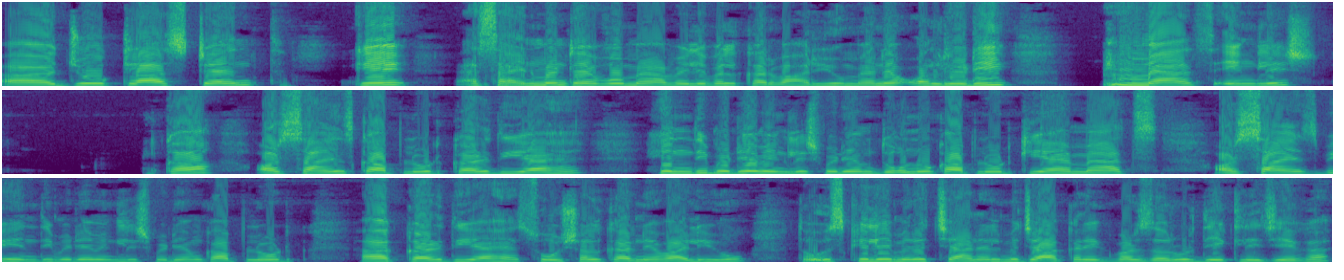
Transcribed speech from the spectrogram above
जो क्लास टेंथ के असाइनमेंट है, वो मैं अवेलेबल करवा रही हूँ। मैंने ऑलरेडी मैथ्स इंग्लिश का और साइंस का अपलोड कर दिया है। हिंदी मीडियम इंग्लिश मीडियम दोनों का अपलोड किया है मैथ्स और साइंस भी हिंदी मीडियम इंग्लिश मीडियम का अपलोड कर दिया है। सोशल करने वाली हूँ तो उसके लिए मेरे चैनल में जाकर एक बार ज़रूर देख लीजिएगा।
